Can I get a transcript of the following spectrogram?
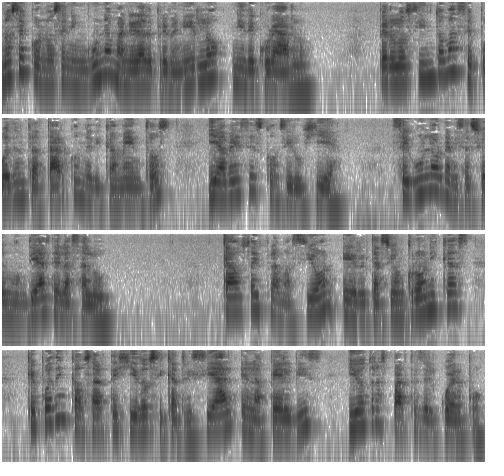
No se conoce ninguna manera de prevenirlo ni de curarlo, pero los síntomas se pueden tratar con medicamentos y a veces con cirugía, según la Organización Mundial de la Salud. Causa inflamación e irritación crónicas que pueden causar tejido cicatricial en la pelvis y otras partes del cuerpo.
